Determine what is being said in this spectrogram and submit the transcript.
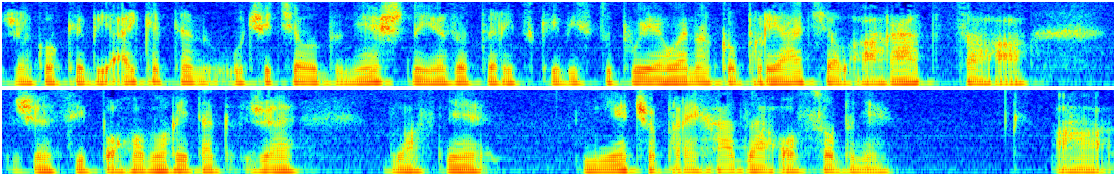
že ako keby, aj keď ten učiteľ dnešný ezotericky vystupuje len ako priateľ a radca a že si pohovorí, tak že vlastne niečo prechádza osobne a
